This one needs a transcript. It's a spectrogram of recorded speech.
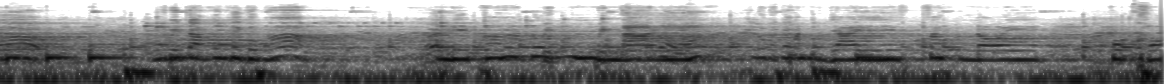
เออมึไปจับตรงสี่ถุงห้าไอ้มีพระรุ่นไหนมันใหญ่สักหน่อยผมขอ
